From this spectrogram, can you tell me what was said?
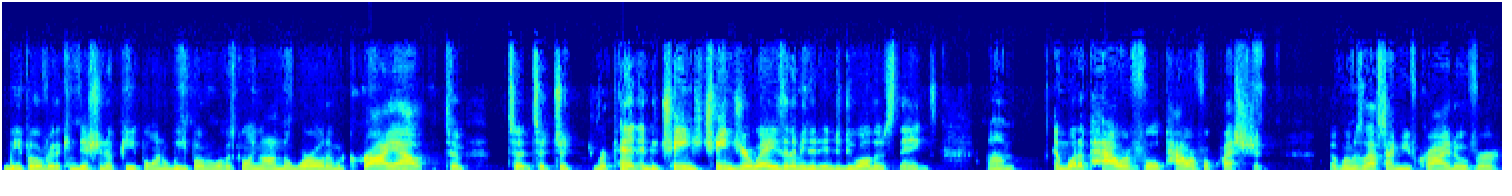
weep over the condition of people and weep over what was going on in the world and would cry out to to to, to repent and to change change your ways and I mean and to do all those things. Um, and what a powerful powerful question of when was the last time you've cried over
